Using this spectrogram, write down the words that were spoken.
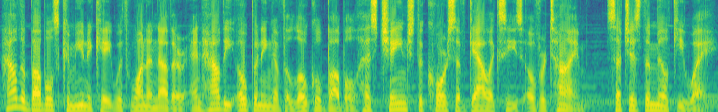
How the bubbles communicate with one another and how the opening of the local bubble has changed the course of galaxies over time, such as the Milky Way.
